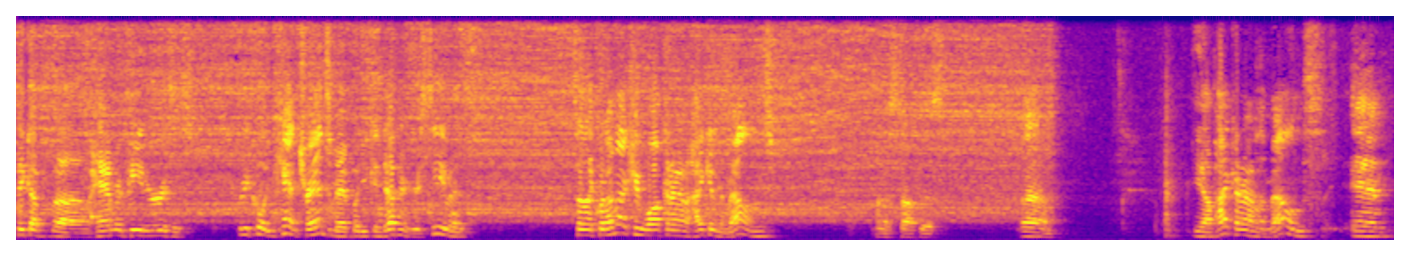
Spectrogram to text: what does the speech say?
pick up uh, ham repeaters. It's pretty cool. You can't transmit, but you can definitely receive it. So like when I'm actually walking around hiking in the mountains, I'm gonna stop this. Um, you know, I'm hiking around in the mountains and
